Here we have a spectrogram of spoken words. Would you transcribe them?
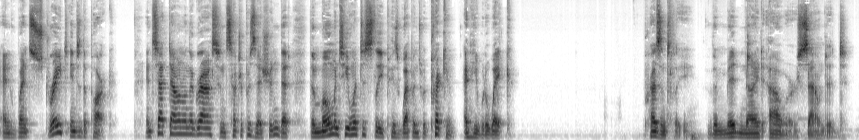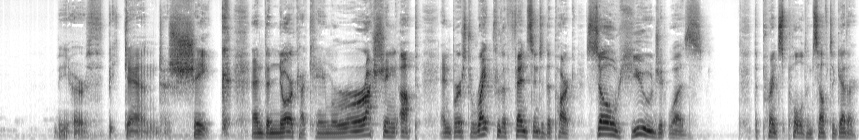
and went straight into the park and sat down on the grass in such a position that the moment he went to sleep his weapons would prick him and he would awake. Presently, the midnight hour sounded. The earth began to shake, and the Norka came rushing up and burst right through the fence into the park. So huge it was. The prince pulled himself together,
